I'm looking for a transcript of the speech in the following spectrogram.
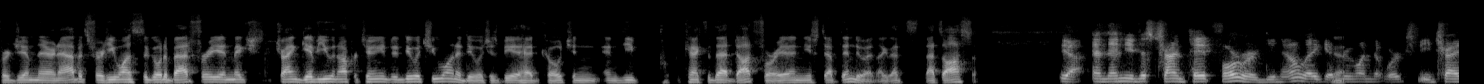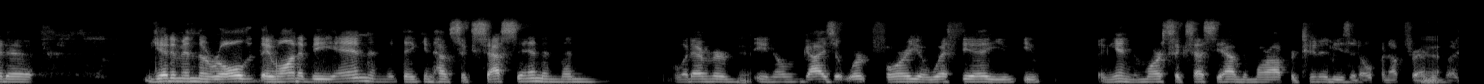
for Jim there in Abbotsford. He wants to go to bat for you and make try and give you an opportunity to do what you want to do, which is be a head coach, and and he connected that dot for you, and you stepped into it. Like that's that's awesome. yeah and then you just try and pay it forward you know like Yeah. everyone that works you try to get them in the role that they want to be in and that they can have success in and then whatever Yeah. you know guys that work for you with you you you again the more success you have the more opportunities that open up for Yeah. everybody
